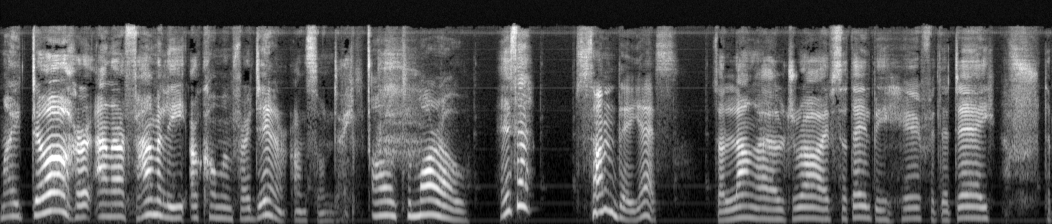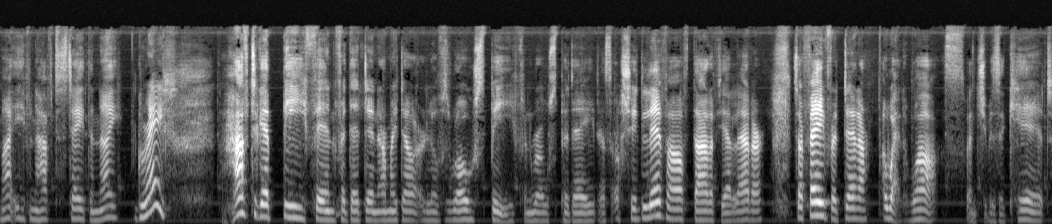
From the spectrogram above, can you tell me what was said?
My daughter and her family are coming for dinner on Sunday. Oh, tomorrow. Is it? Sunday, yes. It's a long old drive, so they'll be here for the day. They might even have to stay the night. Great. I have to get beef in for the dinner. My daughter loves roast beef and roast potatoes. Oh, she'd live off that if you let her. It's her favourite dinner. Oh, well, it was when she was a kid.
